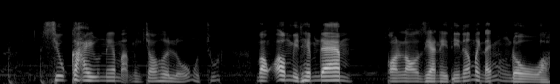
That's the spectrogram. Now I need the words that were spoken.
siêu cay luôn em ạ, mình cho hơi lố một chút. Vọng âm thì thêm đam, còn lò rèn thì tí nữa mình đánh bằng đồ à.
